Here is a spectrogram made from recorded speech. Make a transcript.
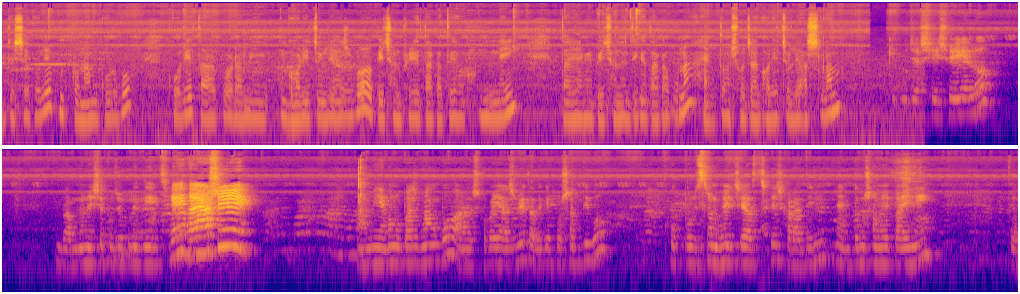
উদ্দেশ্য করে প্রণাম করব। করে তারপর আমি ঘরে চলে আসব পেছন ফিরে তাকাতে নেই, তাই আমি পেছনের দিকে তাকাবো না। একদম সোজা ঘরে চলে আসলাম। পূজা শেষ হয়ে গেল? ব্রাহ্মণ এসে পুজো করে দিয়েছে। হ্যাঁ আসি! আমি এখন উপাস ভাঙবো, আর সবাই আসবে, তাদেরকে প্রসাদ দিব। খুব পরিশ্রম হয়েছে আজকে, সারাদিন। একদম সময় পাইনি। তো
